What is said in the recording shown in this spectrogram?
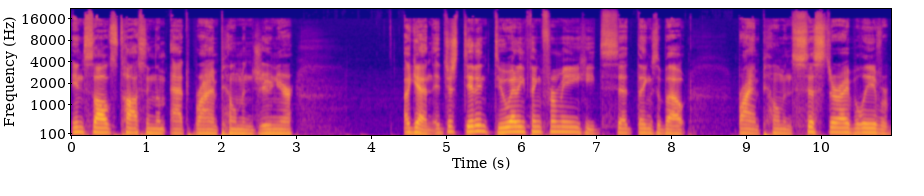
insults, tossing them at Brian Pillman Jr. Again, it just didn't do anything for me. He said things about Brian Pillman's sister, I believe, or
